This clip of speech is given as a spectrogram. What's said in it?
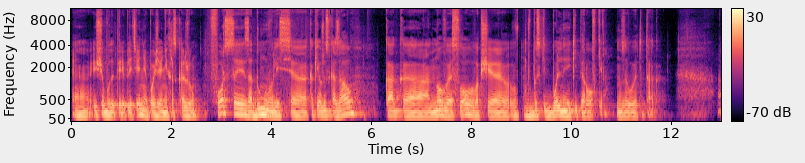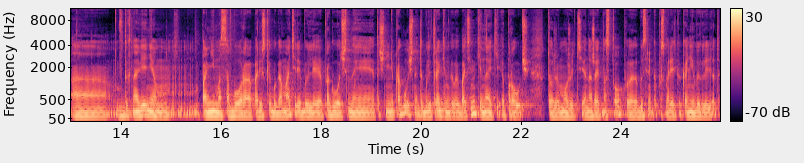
э, еще будут переплетения, позже о них расскажу. Форсы задумывались, э, как я уже сказал, как э, новое слово вообще в, в баскетбольной экипировке, назову это так. А, вдохновением помимо собора Парижской Богоматери были прогулочные, точнее не прогулочные, это были трекинговые ботинки Nike Approach. Тоже можете нажать на стоп, э, быстренько посмотреть, как они выглядят.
